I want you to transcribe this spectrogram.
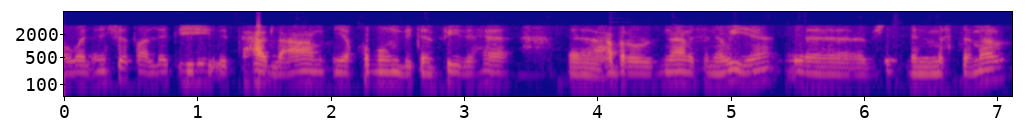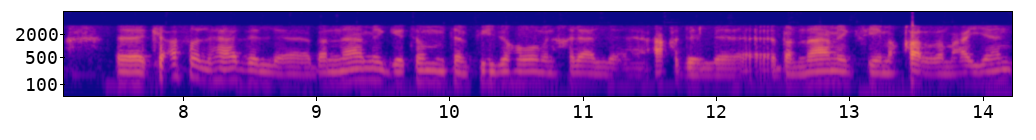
والأنشطة التي الاتحاد العام يقوم بتنفيذها عبر البرنامج السنوية بشكل مستمر. كأصل هذا البرنامج يتم تنفيذه من خلال عقد البرنامج في مقر معين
